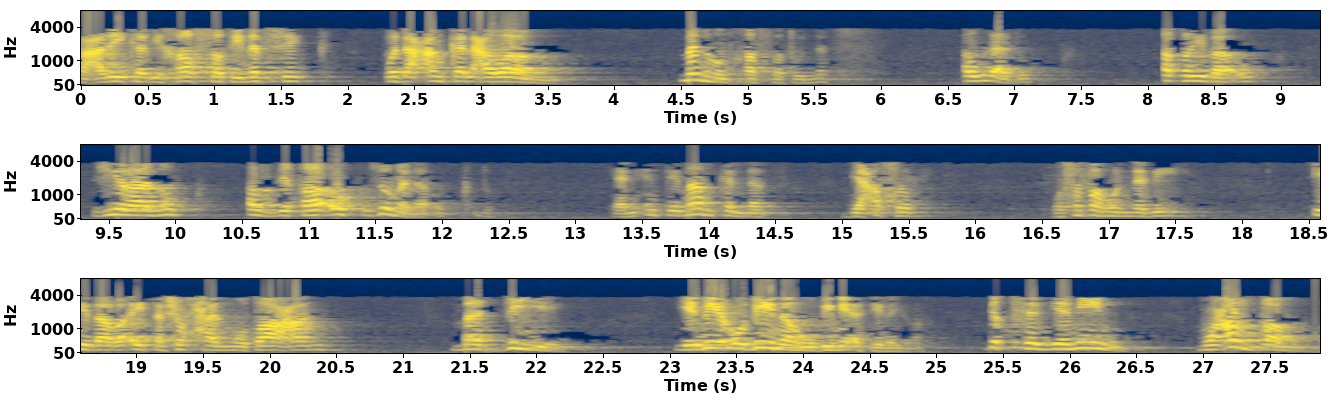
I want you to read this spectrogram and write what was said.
فعليك بخاصة نفسك ودع عنك العوام من هم خاصة النفس؟ أولادك أقرباؤك جيرانك أصدقاؤك زملاؤك يعني أنت ما مكلف. بعصر وصفه النبي إذا رأيت شحا مطاعا مادية يبيع دينه بمئة ليرة. يقسم يمين معظم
